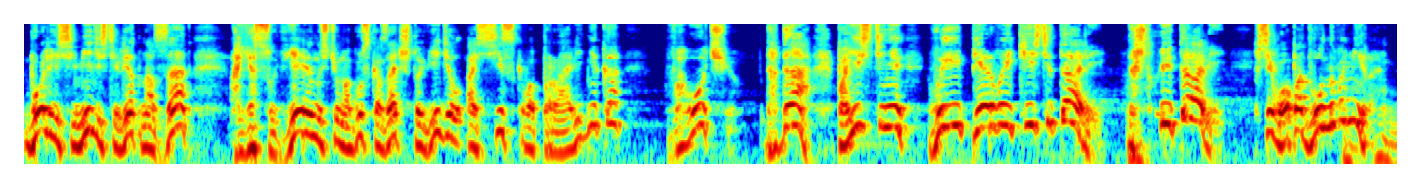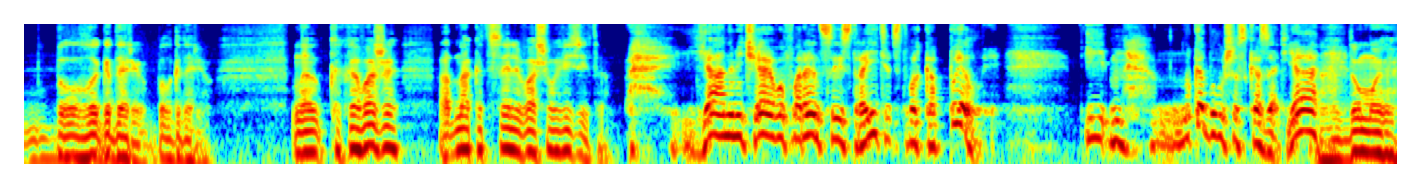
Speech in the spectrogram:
более 70 лет назад, а я с уверенностью могу сказать, что видел ассизского праведника воочию. Да-да, поистине вы первая кисть Италии. Да что Италии? Всего подлунного мира. Благодарю, благодарю. Но какова же, однако, цель вашего визита? Я намечаю во Флоренции строительство капеллы. И, ну как бы лучше сказать, я... Думаю,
